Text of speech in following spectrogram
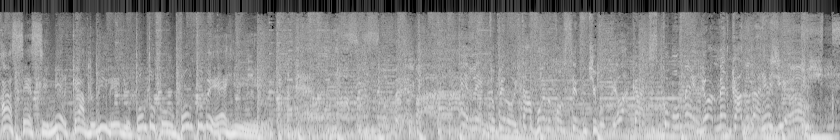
Acesse mercadomilênio.com.br. Eleito pelo oitavo ano consecutivo pela Cates como o melhor mercado da região.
